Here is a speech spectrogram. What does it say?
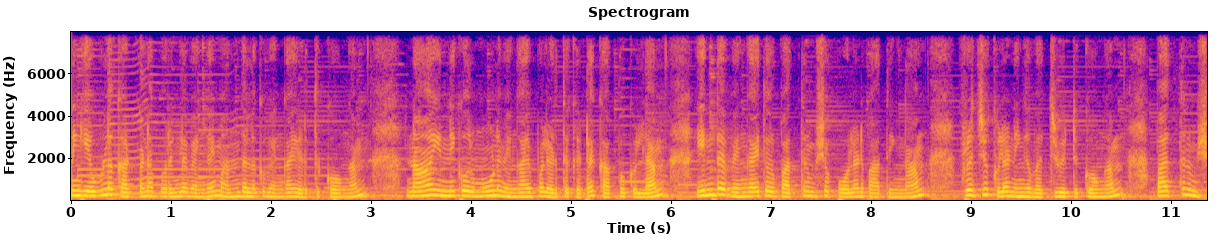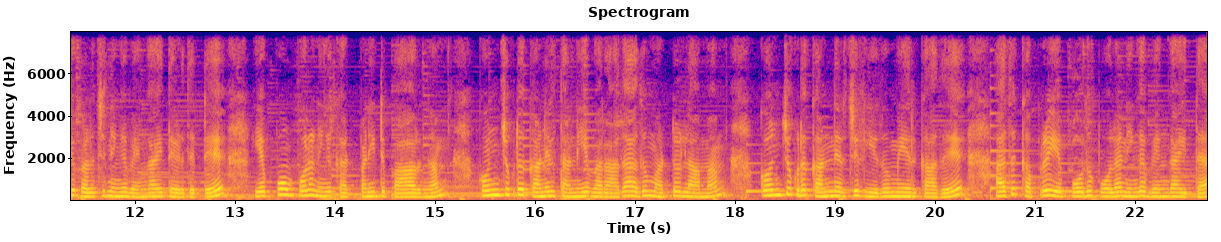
நீங்கள் எவ்வளோ கட் பண்ண போகிறீங்களோ வெங்காயம் அந்தளவுக்கு வெங்காயம் எடுத்துக்கோங்க. நான் இன்றைக்கி ஒரு மூணு வெங்காயம் போல் எடுத்துக்கிட்டேன் கப்புக்குள்ளே. இந்த வெங்காயத்தை ஒரு பத்து நிமிஷம் போலன்னு பார்த்தீங்கன்னா ஃப்ரிட்ஜுக்குள்ளே நீங்கள் வச்சு விட்டுக்கோங்க. பத்து நிமிஷம் கழித்து நீங்கள் வெங்காயத்தை எடுத்துகிட்டு எப்பவும் போல் நீங்கள் கட் பண்ணிவிட்டு பாருங்கள் கொஞ்சம் கூட கண்ணில் தண்ணியே வராது. அது மட்டும் இல்லாமல் கொஞ்சம் கூட கண் எரிச்சல் எதுவுமே இருக்காது. அதுக்கப்புறம் எப்போதும் போல் நீங்கள் வெங்காயத்தை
